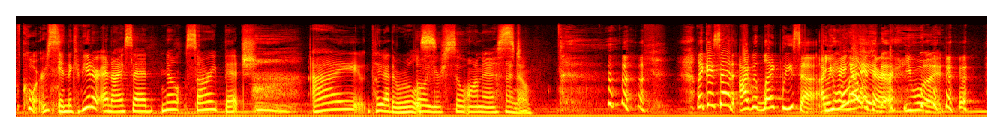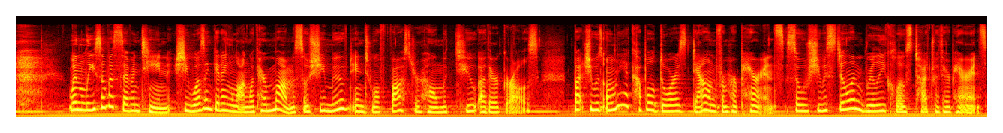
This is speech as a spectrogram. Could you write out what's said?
of course. in the computer, and I said, no, sorry, bitch. I play by the rules. Oh, you're so honest. I know. like I said, I would like Lisa. I would hang out with her. You would. when Lisa was 17, she wasn't getting along with her mom, so she moved into a foster home with two other girls. But she was only a couple doors down from her parents, so she was still in really close touch with her parents,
